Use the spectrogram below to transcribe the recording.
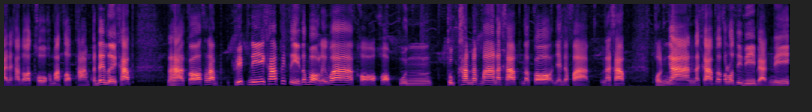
น์นะครับแล้วก็โทรเข้ามาสอบถามกันได้เลยครับนะฮะก็สำหรับคลิปนี้ครับพี่ตีต้องบอกเลยว่าขอขอบคุณทุกท่านมากๆนะครับ แล้วก็อยากจะฝากนะครับผลงานนะครับแล้วก็รถดีๆแบบนี้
